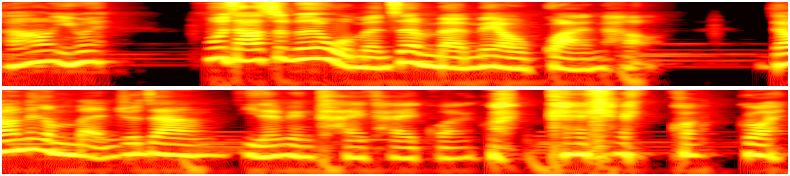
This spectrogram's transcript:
然后因为不知道是不是我们这门没有关好，你知道那个门就这样你那边开开关关开开关关。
